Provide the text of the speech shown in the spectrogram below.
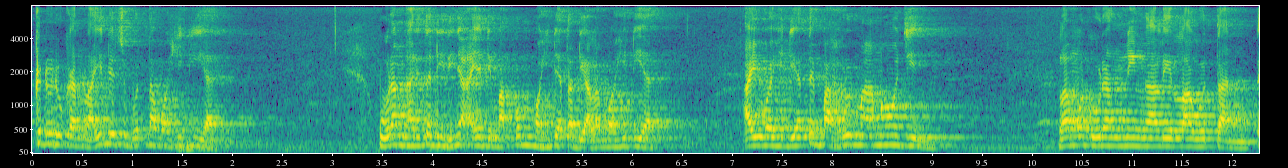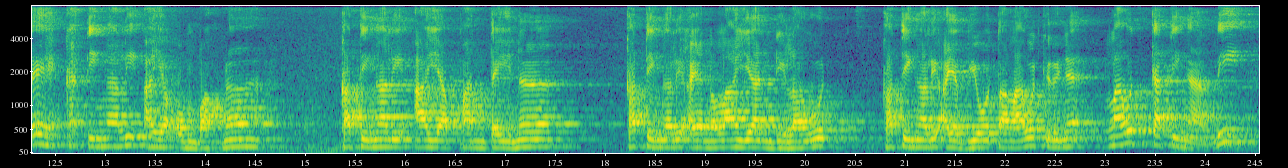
kedudukan lain disebutna wahidiyah urang harita dirinya ayah di makom mohidiyah tadi alam mohidiyah ayu wahidiyah teh bahrun ma'amojin lamun urang ningali lautan teh katingali ayah ombakna katingali ayah pantaina katingali ayah nelayan di laut katingali ayah biota laut gitunya laut katingali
